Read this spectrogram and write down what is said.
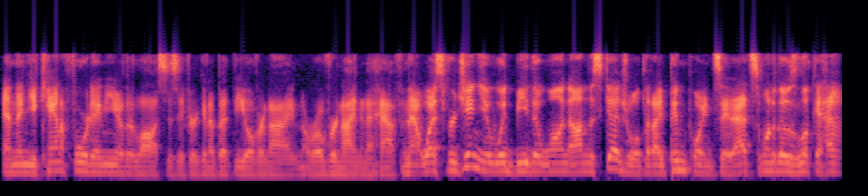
and then you can't afford any other losses if you're going to bet the over nine or over nine and a half. And that West Virginia would be the one on the schedule that I pinpoint and say that's one of those look ahead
